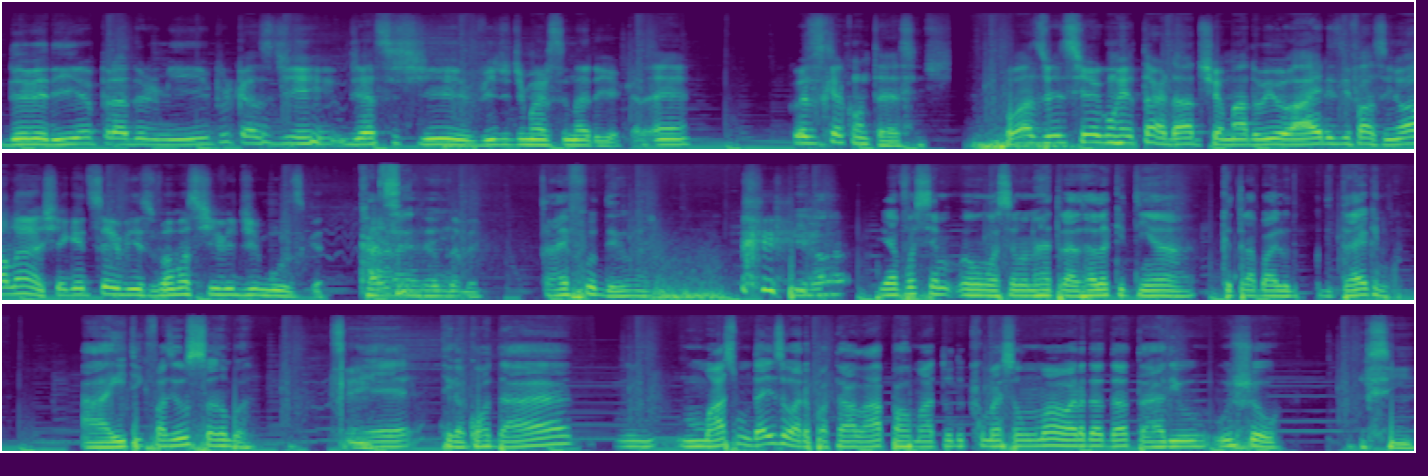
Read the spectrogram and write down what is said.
deveria pra dormir por causa de, de assistir vídeo de marcenaria, cara. É coisas que acontecem. Ou às vezes chega um retardado chamado Will Aires e fala assim: Ó, Alan, cheguei do serviço, vamos assistir vídeo de música. Caralho, Aí também. Aí fodeu, velho. Pior, pior foi uma semana retrasada que tinha. que eu trabalho de técnico. Aí tem que fazer o samba. Sim. É, tem que acordar no máximo 10 horas pra estar lá, pra arrumar tudo que começa uma hora da, da tarde o, o show. Sim.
